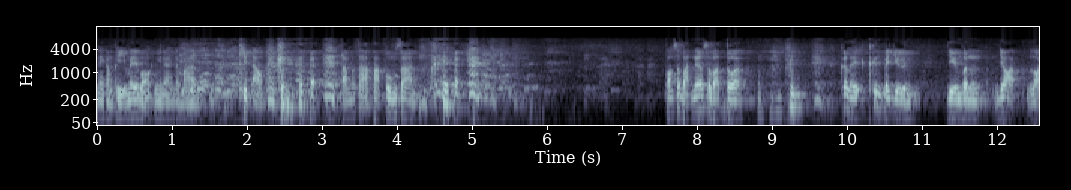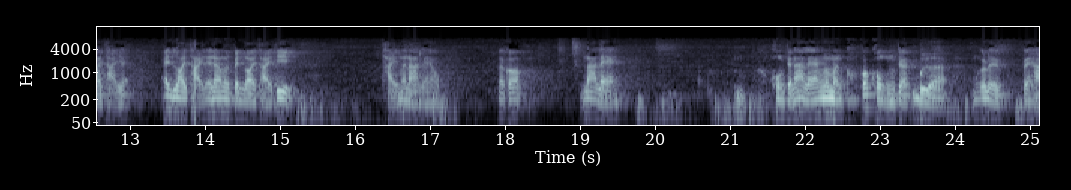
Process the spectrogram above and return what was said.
ในคำพีไม่ได้บอกนี่นะแต่มาคิดเอา ตามภาษาปากฟุ้งซ่านพอสะบัดเนื้อสะบัดตัว ก็เลยขึ้นไปยืน ยืนบนยอดรอยไถอะไอ้รอยไถเนี่ยนะมันเป็นรอยไถที่ไถมานานแล้ว แล้วก็หน้าแรงคงจะหน้าแรงแล้วมันก็คงจะเบื่อ มันก็เลยไปหา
